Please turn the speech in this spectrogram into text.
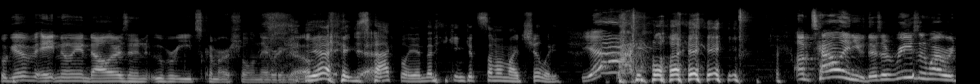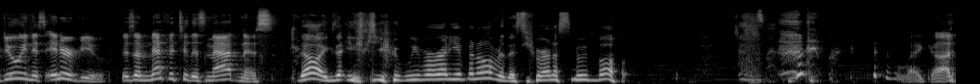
we'll give eight million dollars in an Uber Eats commercial, and there we go. Yeah, exactly. And then he can get some of my chili. Yeah. Like- I'm telling you, there's a reason why we're doing this interview. There's a method to this madness. no, exactly. You, you, we've already been over this. You're on a smooth boat. Oh my god.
